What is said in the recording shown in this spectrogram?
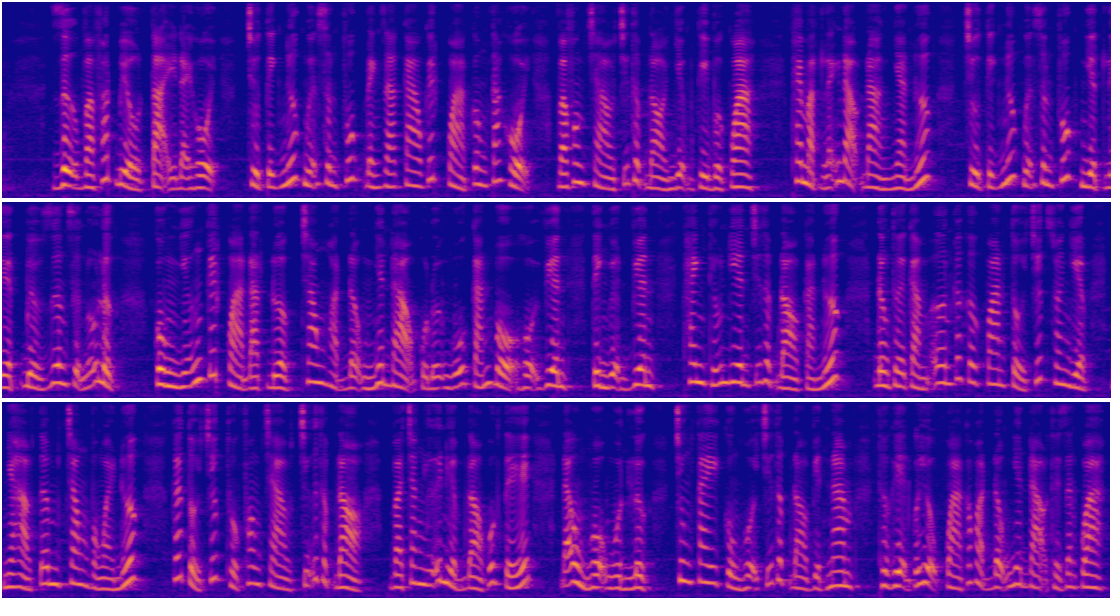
Dự và phát biểu tại đại hội, Chủ tịch nước Nguyễn Xuân Phúc đánh giá cao kết quả công tác hội và phong trào chữ thập đỏ nhiệm kỳ vừa qua. Thay mặt lãnh đạo Đảng, Nhà nước, Chủ tịch nước Nguyễn Xuân Phúc nhiệt liệt biểu dương sự nỗ lực cùng những kết quả đạt được trong hoạt động nhân đạo của đội ngũ cán bộ, hội viên, tình nguyện viên, thanh thiếu niên chữ thập đỏ cả nước, đồng thời cảm ơn các cơ quan tổ chức doanh nghiệp, nhà hảo tâm trong và ngoài nước, các tổ chức thuộc phong trào chữ thập đỏ và trăng lưỡi niềm đỏ quốc tế đã ủng hộ nguồn lực, chung tay cùng Hội chữ thập đỏ Việt Nam thực hiện có hiệu quả các hoạt động nhân đạo thời gian qua.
